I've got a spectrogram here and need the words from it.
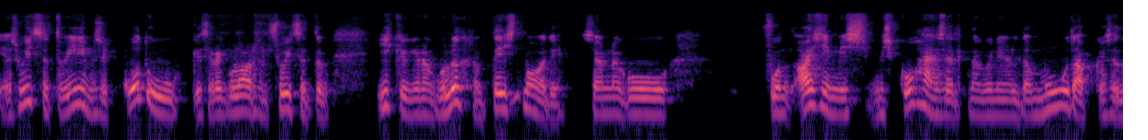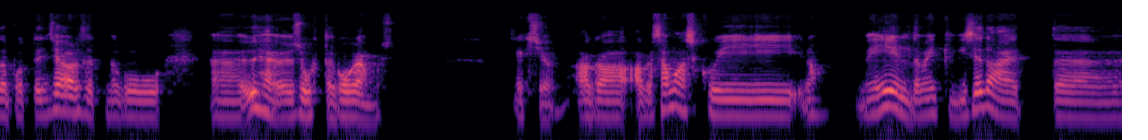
ja suitsetava inimese kodu, kes regulaarselt suitsetab, ikkagi nagu lõhnab teistmoodi, see on nagu asi, mis, mis koheselt nagu nii-öelda muudab ka seda potentsiaalselt nagu äh, ühe öö suhte kogemust. eks ju, aga, aga samas, kui noh, me eeldame ikkagi seda, et äh,,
